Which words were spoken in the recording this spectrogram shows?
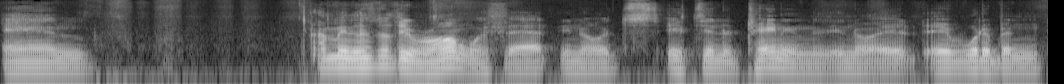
And i mean there's nothing wrong with that. You know it's it's entertaining. You know it, it would have been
